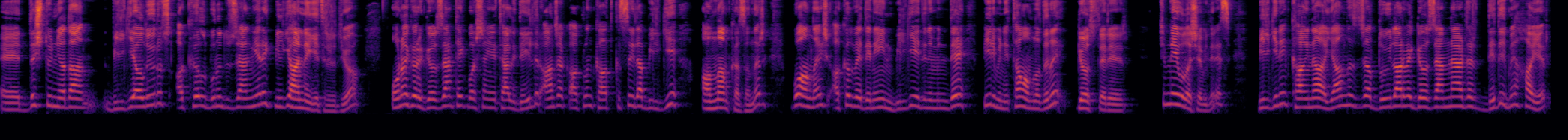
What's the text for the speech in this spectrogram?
e, dış dünyadan bilgi alıyoruz, akıl bunu düzenleyerek bilgi haline getirir diyor. Ona göre gözlem tek başına yeterli değildir ancak aklın katkısıyla bilgi anlam kazanır. Bu anlayış akıl ve deneyin bilgi ediniminde birbirini tamamladığını gösterir. Şimdi neye ulaşabiliriz? Bilginin kaynağı yalnızca duyular ve gözlemlerdir dedi mi? Hayır.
